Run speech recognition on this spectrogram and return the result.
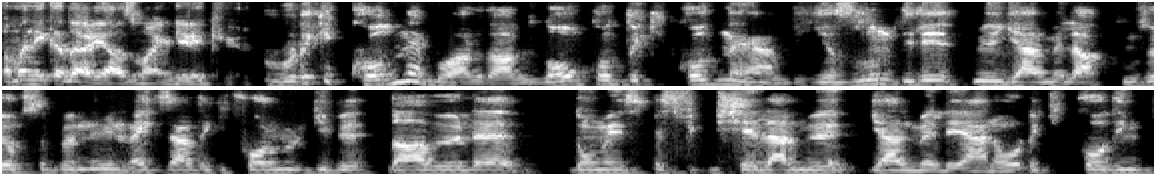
Ama ne kadar yazman gerekiyor? Buradaki kod ne bu arada abi? Low code'daki kod ne yani? Bir yazılım dili mi gelmeli aklımıza yoksa böyle bileyim Excel'deki formül gibi daha böyle domain spesifik bir şeyler mi gelmeli yani? Oradaki coding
